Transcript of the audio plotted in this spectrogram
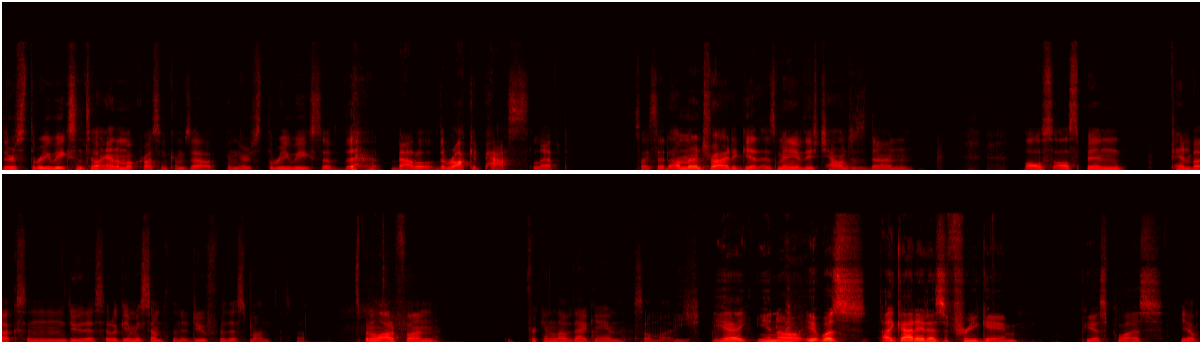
there's three weeks until Animal Crossing comes out, and there's three weeks of the battle, the Rocket Pass left. So I said I'm gonna try to get as many of these challenges done. I'll I'll spend ten bucks and do this. It'll give me something to do for this month. So it's been a lot of fun. Freaking love that game so much. Yeah, you know, it was. I got it as a free game, PS Plus. Yep.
